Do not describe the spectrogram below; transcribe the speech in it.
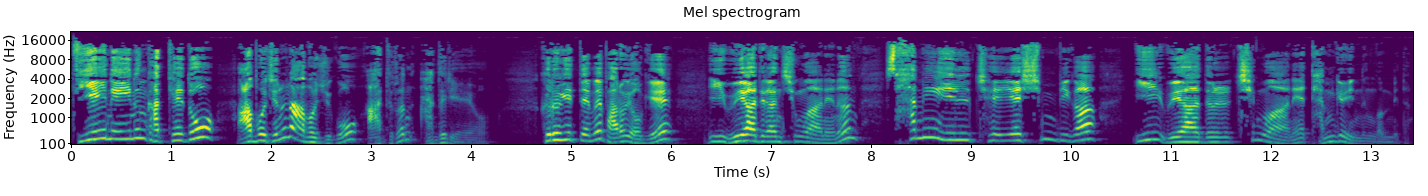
DNA는 같아도 아버지는 아버지고 아들은 아들이에요. 그러기 때문에 바로 여기에 이 외아들이라는 칭호 안에는 삼위일체의 신비가 이 외아들 칭호 안에 담겨 있는 겁니다.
